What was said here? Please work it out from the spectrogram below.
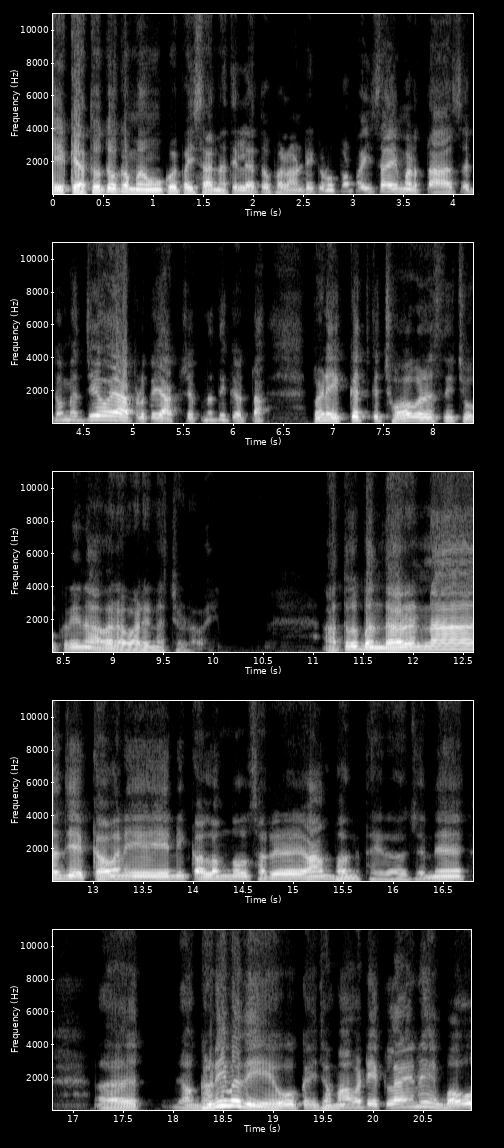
એ કહેતો હતો કે હું કોઈ પૈસા નથી લેતો, ફલાણ ટીકણું પણ પૈસા એ મળતા હશે. ગમે જે હોય આપણે કંઈ આક્ષેપ નથી કરતા. પણ એક જ કે છ વર્ષની છોકરીને આવા રવાડે ન ચડાવાય. આ તો બંધારણના જે એકાવન એની કલમનો સરેઆમ ભંગ થઈ રહ્યો છે. ને ઘણી બધી એવું કંઈ જમાવટ એકલાય નહીં, બહુ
